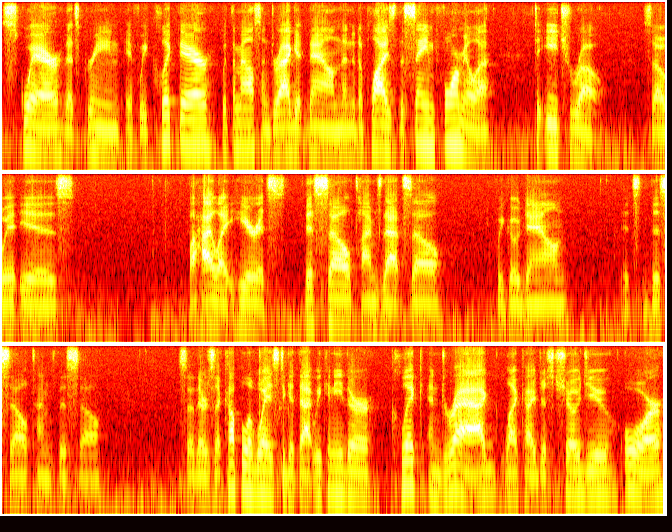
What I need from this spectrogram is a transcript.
square that's green. If we click there with the mouse and drag it down, then it applies the same formula to each row. So it is, if I highlight here, it's this cell times that cell. If we go down, it's this cell times this cell. So there's a couple of ways to get that. We can either click and drag like I just showed you, or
